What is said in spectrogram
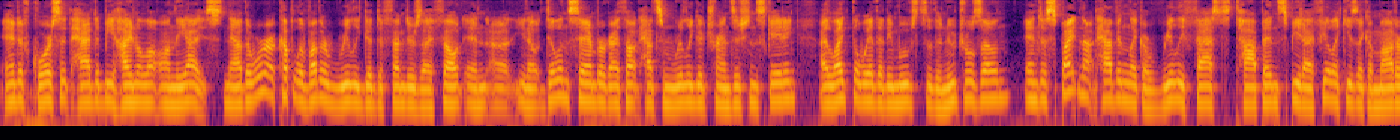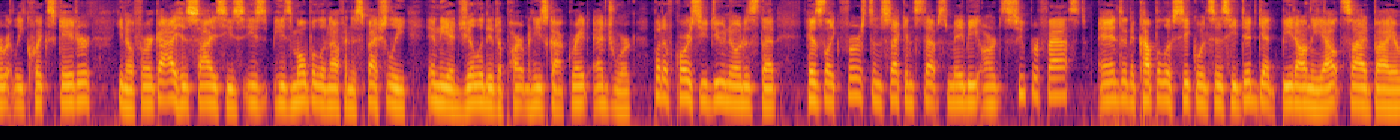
and of course it had to be Heinola on the ice. Now, there were a couple of other really good defenders I felt, and, uh, you know, Dylan Samberg I thought had some really good transition skating. I liked the way that he moves moves to the neutral zone. And despite not having like a really fast top end speed, I feel like he's like a moderately quick skater. You know, for a guy his size, he's he's he's mobile enough, and especially in the agility department, he's got great edge work. But of course, you do notice that his like first and second steps maybe aren't super fast. And in a couple of sequences, he did get beat on the outside by a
